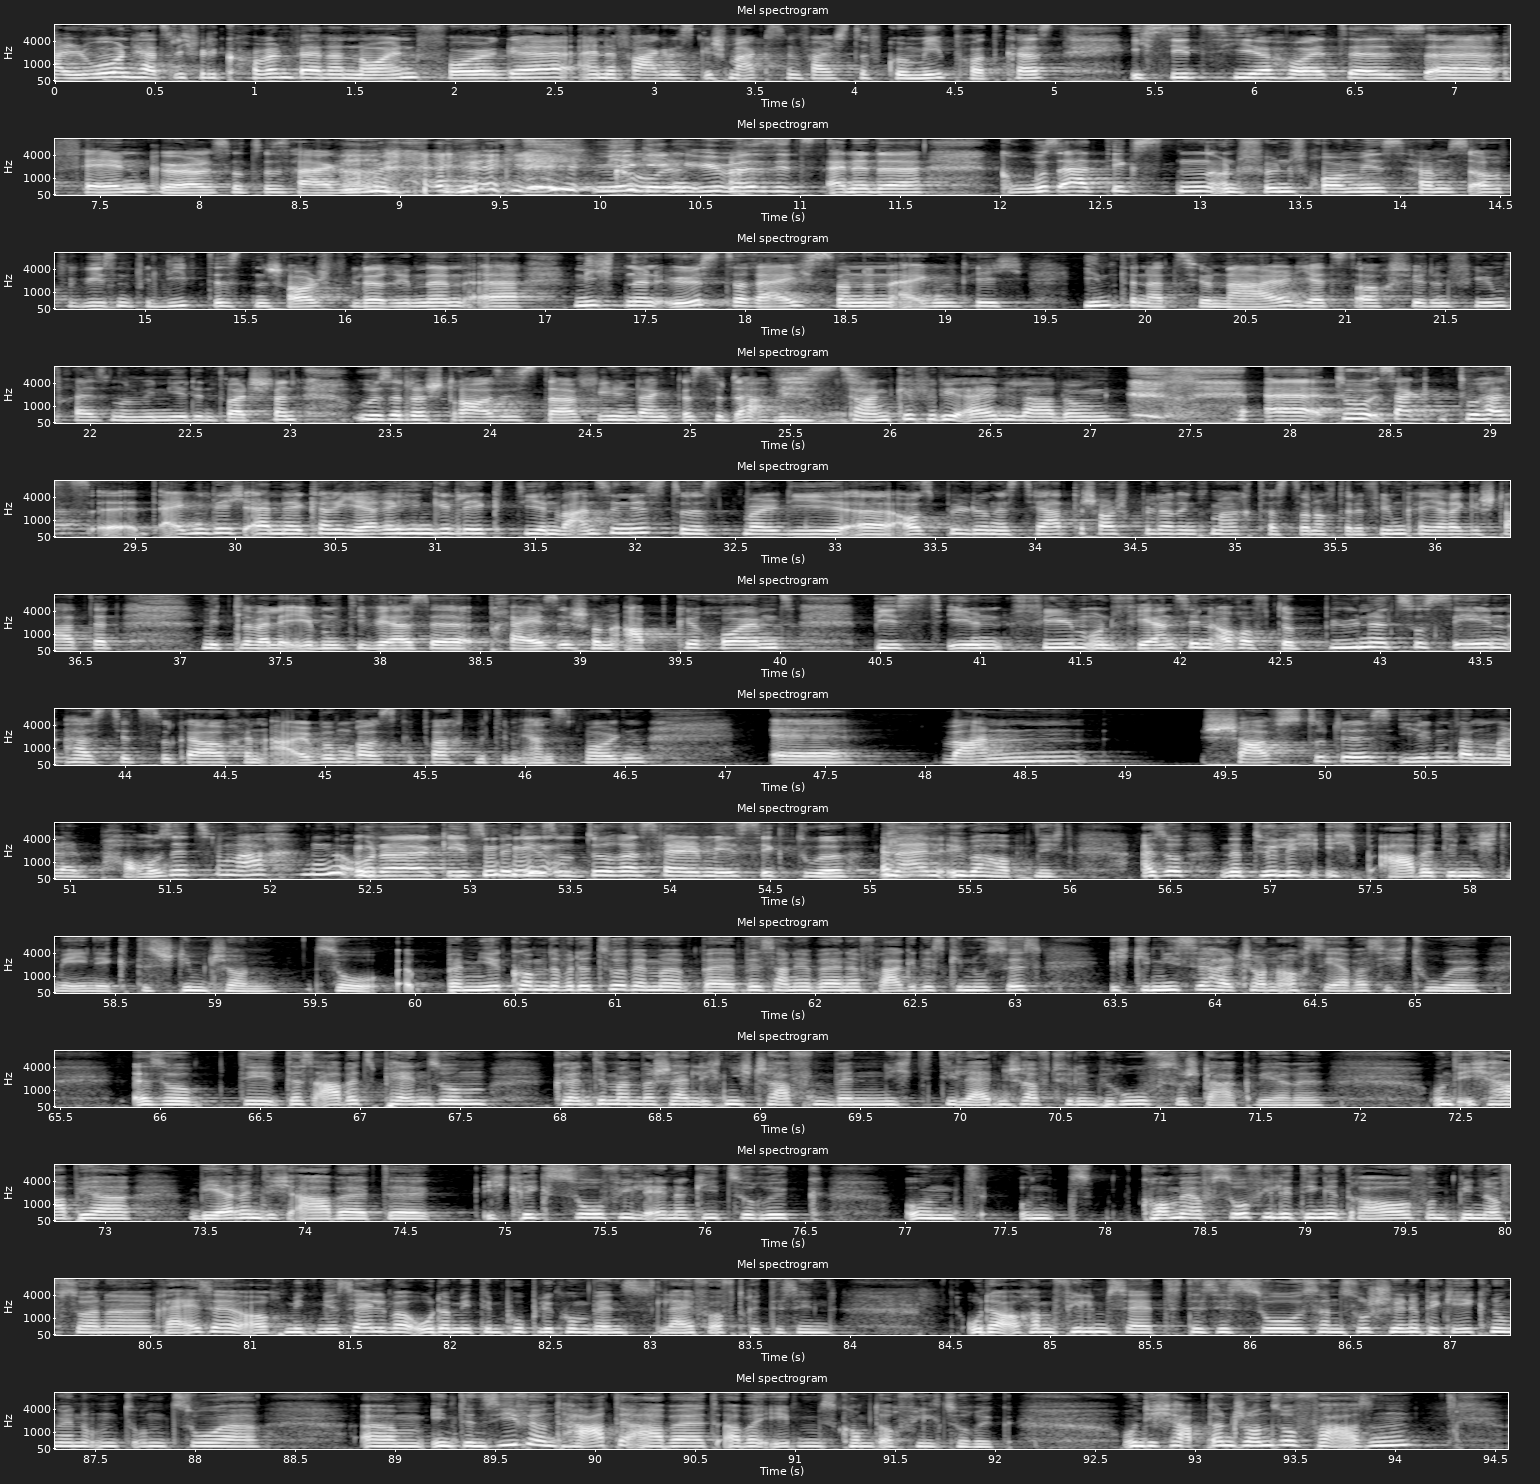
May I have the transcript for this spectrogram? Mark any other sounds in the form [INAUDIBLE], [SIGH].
Hallo und herzlich willkommen bei einer neuen Folge Eine Frage des Geschmacks im Falstaff Gourmet Podcast. Ich sitze hier heute als äh, Fangirl sozusagen. Wirklich? [LAUGHS] Mir cool. gegenüber sitzt eine der großartigsten und fünf Romis haben es auch bewiesen, beliebtesten Schauspielerinnen, äh, nicht nur in Österreich, sondern eigentlich international, jetzt auch für den Filmpreis nominiert in Deutschland. Ursula Strauß ist da. Vielen Dank, dass du da bist. Danke für die Einladung. Äh, du sag, du hast äh, eigentlich eigentlich eine Karriere hingelegt, die ein Wahnsinn ist. Du hast mal die äh, Ausbildung als Theaterschauspielerin gemacht, hast dann auch deine Filmkarriere gestartet, mittlerweile eben diverse Preise schon abgeräumt, bist in Film und Fernsehen auch auf der Bühne zu sehen, hast jetzt sogar auch ein Album rausgebracht mit dem Ernst Molden. Äh, wann Schaffst du das, irgendwann mal eine Pause zu machen oder geht es bei dir so [LAUGHS] Duracell-mäßig durch? Nein, überhaupt nicht. Also natürlich, ich arbeite nicht wenig, das stimmt schon. So, bei mir kommt aber dazu, wenn wir bei, wir sind ja bei einer Frage des Genusses, ich genieße halt schon auch sehr, was ich tue. Also die, das Arbeitspensum könnte man wahrscheinlich nicht schaffen, wenn nicht die Leidenschaft für den Beruf so stark wäre. Und ich habe ja, während ich arbeite, ich krieg so viel Energie zurück und, und komme auf so viele Dinge drauf und bin auf so einer Reise auch mit mir selber oder mit dem Publikum, wenn es Live-Auftritte sind oder auch am Filmset. Das ist so, sind so schöne Begegnungen und, und so eine, ähm, intensive und harte Arbeit, aber eben es kommt auch viel zurück. Und ich habe dann schon so Phasen,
